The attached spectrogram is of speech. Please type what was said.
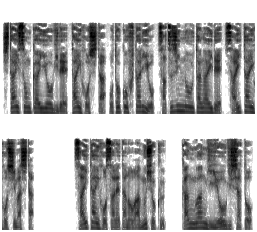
死体損壊容疑で逮捕した男2人を殺人の疑いで再逮捕しました。再逮捕されたのは無職、カン・ワンギ容疑者と、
